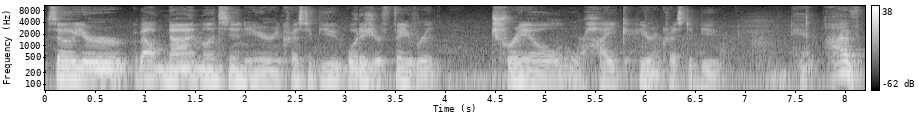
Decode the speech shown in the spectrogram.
so you're about nine months in here in Crested Butte. What is your favorite trail or hike here in Crested Butte? And I've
